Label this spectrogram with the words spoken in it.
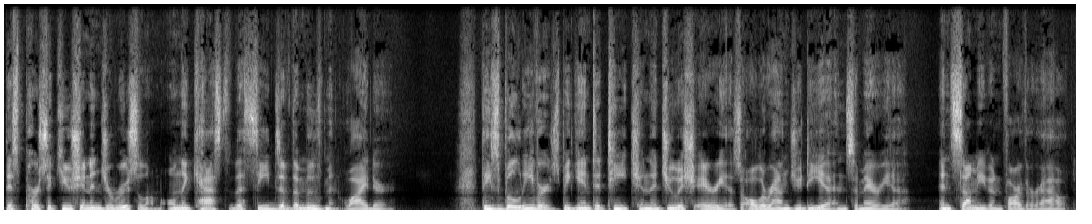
this persecution in Jerusalem only cast the seeds of the movement wider. These believers began to teach in the Jewish areas all around Judea and Samaria, and some even farther out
